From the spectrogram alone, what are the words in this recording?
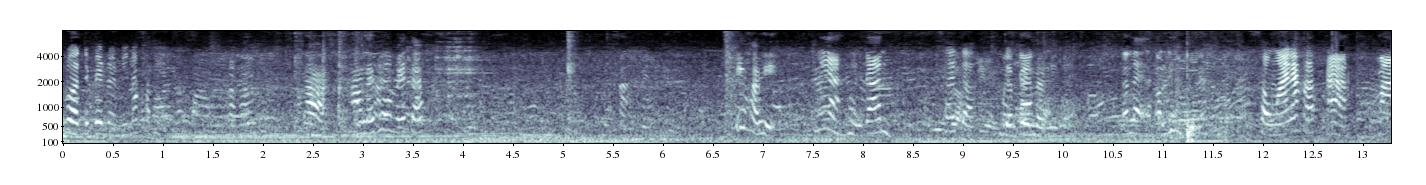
หนวดจะเป็นแบบนี้นะคะพี่จ้ะเอาอะไรเพิ่มไหมจ๊ะนี่ค่ะพี่เนี่ยเหมือนกันใช่จ้ะจะเป็นแบบนี้นั่นแหละเอาเรียกสองไม้นะคะอะมา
